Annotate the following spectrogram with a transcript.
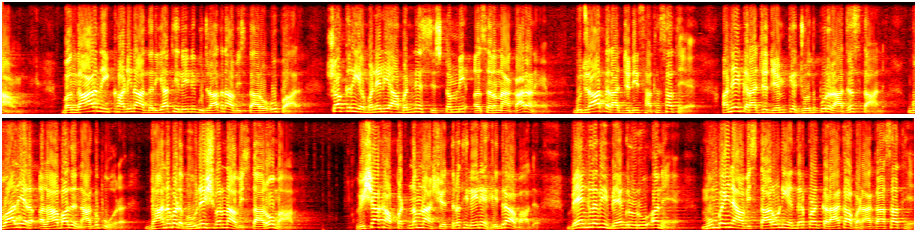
આમ, બંગાળની ખાડીના દરિયાથી લઈને ગુજરાતના વિસ્તારો ઉપર સક્રિય બનેલી આ બંને સિસ્ટમની અસરના કારણે ગુજરાત રાજ્યની સાથે સાથે અનેક રાજ્ય જેમ કે જોધપુર, રાજસ્થાન ગ્વાલિયર, અલ્હાબાદ, નાગપુર, ધાનવડ, ભુવનેશ્વરના વિસ્તારોમાં વિશાખાપટ્ટનમના ક્ષેત્રથી લઈને હૈદરાબાદ, બેંગલવી, બેંગલુરુ અને મુંબઈના વિસ્તારોની અંદર પણ કડાકા ભડાકા સાથે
